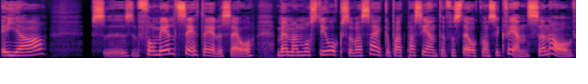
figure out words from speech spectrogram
Ja. Formellt sett är det så, men man måste ju också vara säker på att patienten förstår konsekvensen av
